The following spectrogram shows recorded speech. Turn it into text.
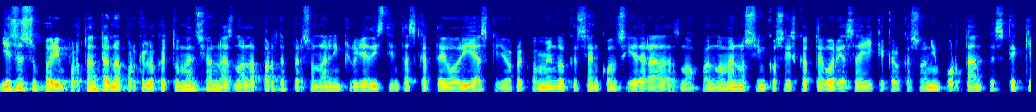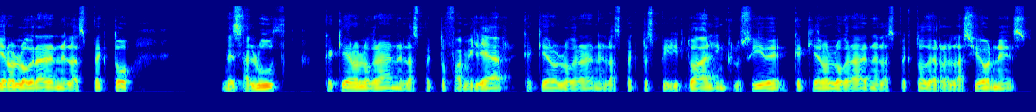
Y eso es súper importante, Ana, porque lo que tú mencionas, ¿no? La parte personal incluye distintas categorías que yo recomiendo que sean consideradas, ¿no? Cuando menos cinco o seis categorías ahí que creo que son importantes. ¿Qué quiero lograr en el aspecto de salud? ¿Qué quiero lograr en el aspecto familiar? ¿Qué quiero lograr en el aspecto espiritual, inclusive? ¿Qué quiero lograr en el aspecto de relaciones?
